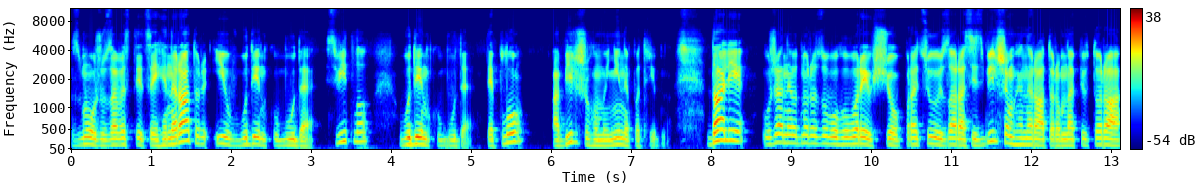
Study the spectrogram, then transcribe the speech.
зможу завести цей генератор, і в будинку буде світло, в будинку буде тепло, а більшого мені не потрібно. Далі, вже неодноразово говорив, що працюю зараз із більшим генератором на 1,5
